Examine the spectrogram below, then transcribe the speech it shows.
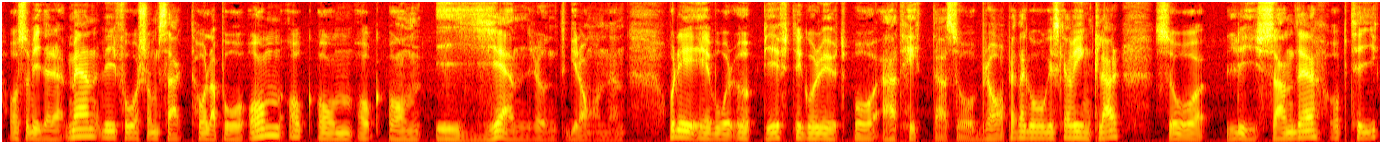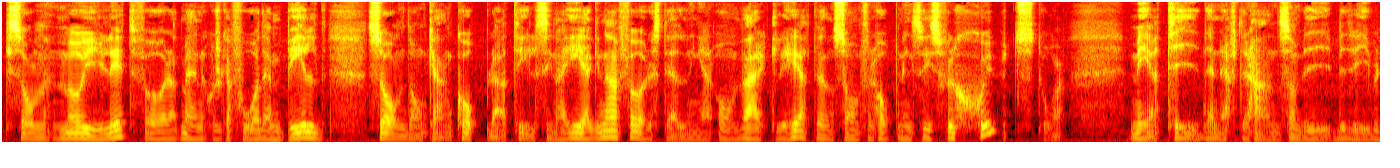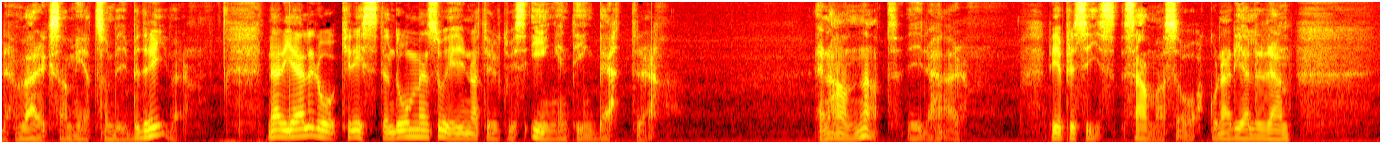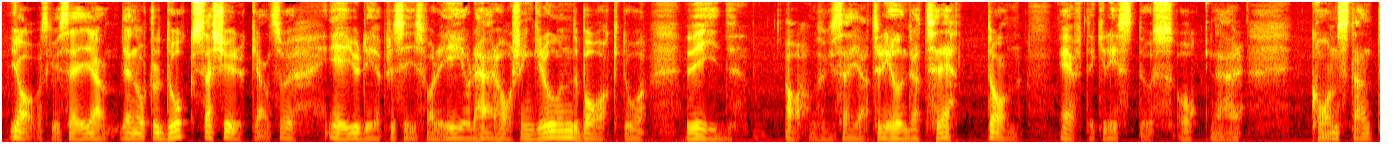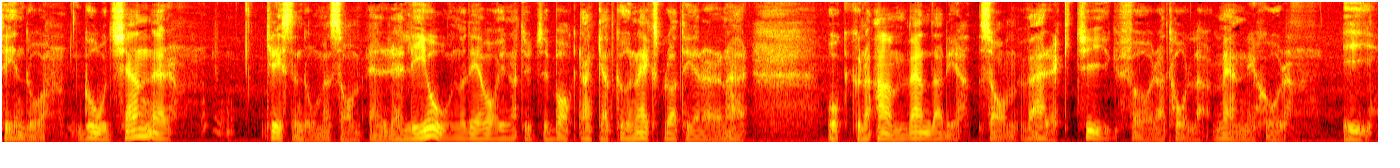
Och så vidare. Men vi får som sagt hålla på om och om och om igen runt granen. Och det är vår uppgift. Det går ut på att hitta så bra pedagogiska vinklar, så lysande optik som möjligt för att människor ska få den bild som de kan koppla till sina egna föreställningar om verkligheten som förhoppningsvis förskjuts då med tiden efterhand som vi bedriver den verksamhet som vi bedriver. När det gäller då kristendomen så är ju naturligtvis ingenting bättre än annat i det här. Det är precis samma sak. Och när det gäller den ja, vad ska vi säga, den ortodoxa kyrkan så är ju det precis vad det är. Och det här har sin grund bak då vid, ja, vad ska vi säga, 313 efter Kristus. Och när Konstantin då godkänner kristendomen som en religion och det var ju naturligtvis baktanke att kunna exploatera den här och kunna använda det som verktyg för att hålla människor i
